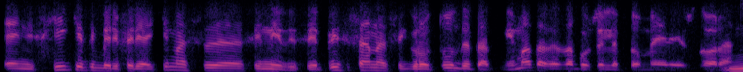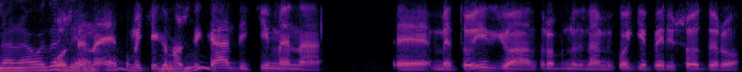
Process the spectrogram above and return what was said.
ενισχύει και την περιφερειακή μας ε, συνείδηση. Επίσης ανασυγκροτούνται τα τμήματα, δεν θα πω σε λεπτομέρειες τώρα, ναι, ναι, ώστε να έχουμε και γνωστικα αντικείμενα ε, με το ίδιο ανθρώπινο δυναμικό και περισσότερο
